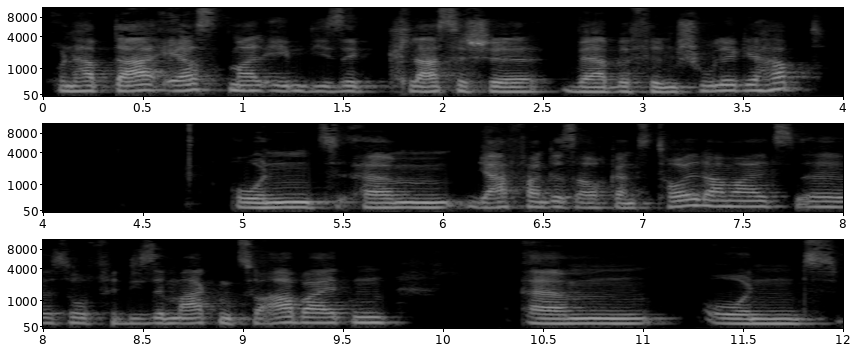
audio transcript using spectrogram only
Und habe da erstmal eben diese klassische Werbefilmschule gehabt. Und ähm, ja, fand es auch ganz toll damals, äh, so für diese Marken zu arbeiten. Ähm, und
